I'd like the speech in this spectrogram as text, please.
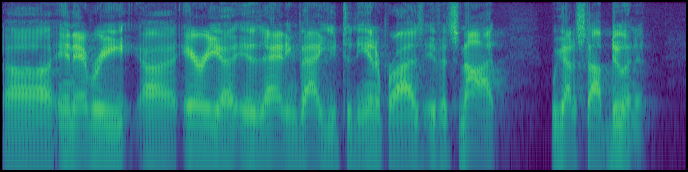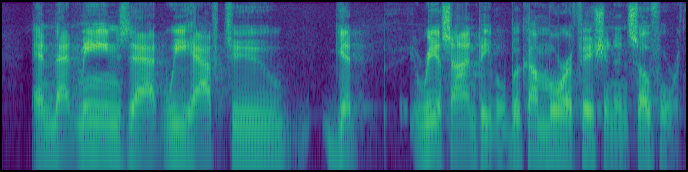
uh, in every uh, area is adding value to the enterprise. If it's not, we got to stop doing it. And that means that we have to get reassign people, become more efficient, and so forth.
